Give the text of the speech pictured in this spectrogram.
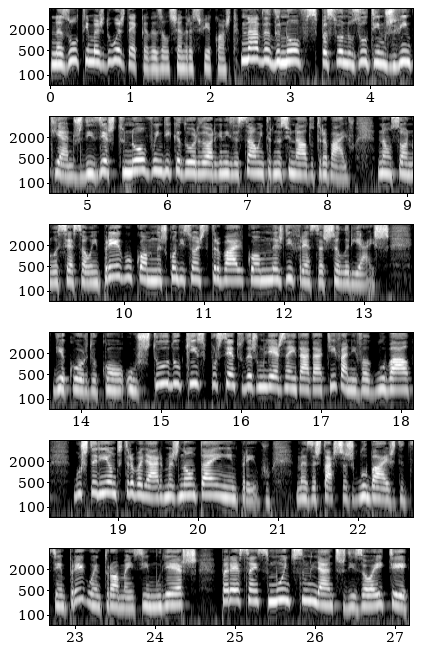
nas últimas duas décadas. Alexandra Sofia Costa. Nada de novo se passou nos últimos 20 anos, diz este novo indicador da Organização Internacional do Trabalho. Não só no acesso ao emprego, como nas condições de trabalho, como nas diferenças salariais. De acordo com o estudo, 15% das mulheres em idade ativa a nível global gostariam de trabalhar, mas não têm emprego. Mas as taxas globais de desemprego entre homens e mulheres parecem-se muito semelhantes, diz a OIT.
